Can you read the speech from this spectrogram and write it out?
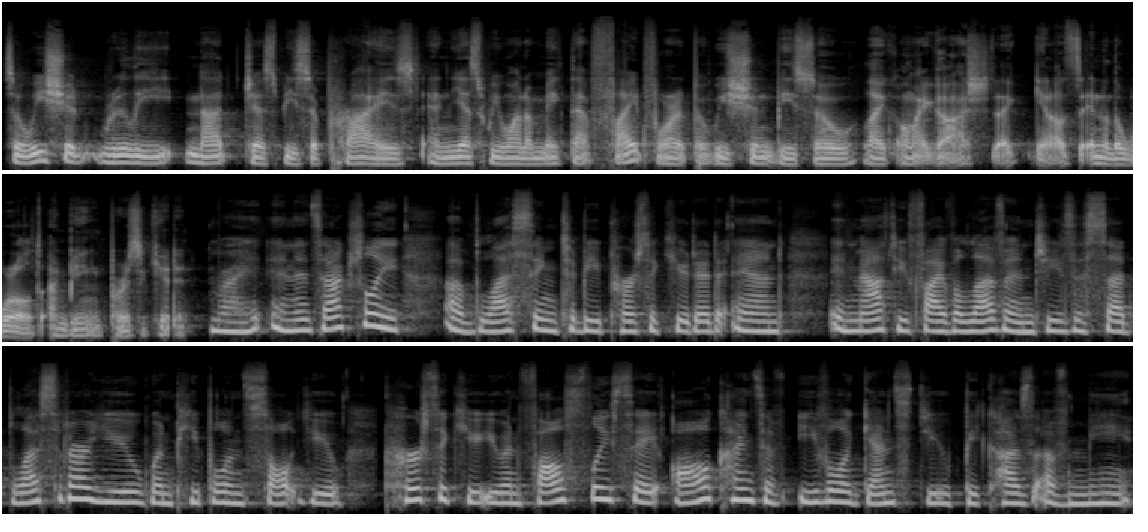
So we should really not just be surprised. And yes, we want to make that fight for it, but we shouldn't be so like, oh my gosh, like, you know, it's the end of the world. I'm being persecuted. Right. And it's actually a blessing to be persecuted. And in Matthew 5 11, Jesus said, Blessed are you when people insult you, persecute you, and falsely say all kinds of evil against you because of me.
